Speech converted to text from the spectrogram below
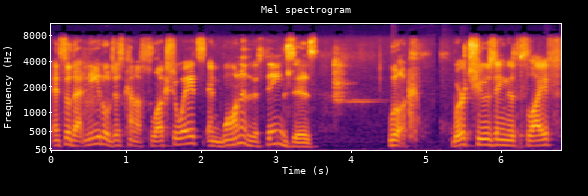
And so that needle just kind of fluctuates. And one of the things is, look, we're choosing this life.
